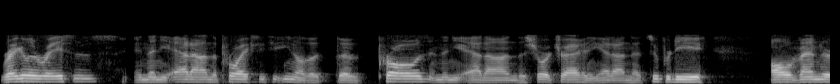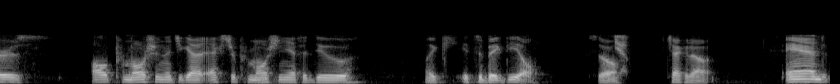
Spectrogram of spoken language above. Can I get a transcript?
regular races, and then you add on the pro XCT, you know the the pros, and then you add on the short track, and you add on that Super D, all vendors, all promotion that you got, extra promotion you have to do. Like it's a big deal. So yep. check it out. And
